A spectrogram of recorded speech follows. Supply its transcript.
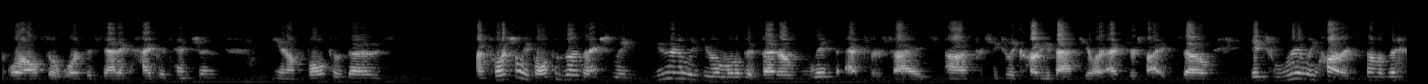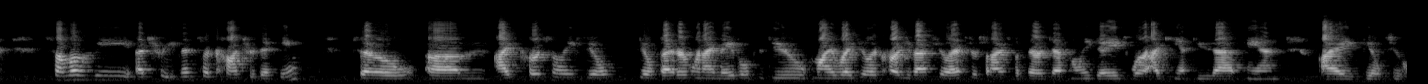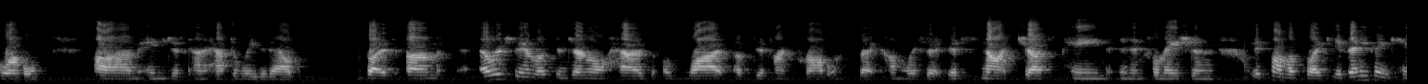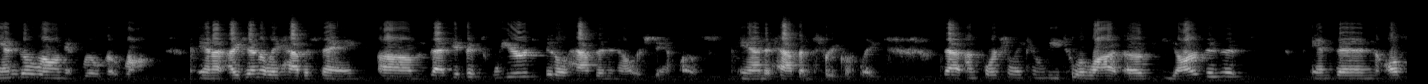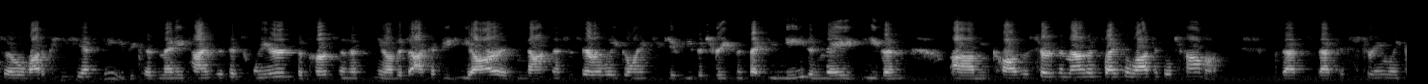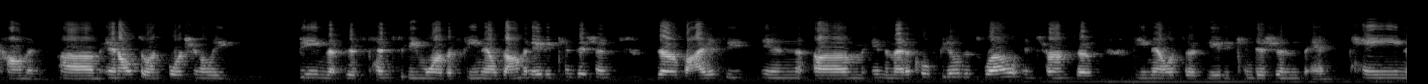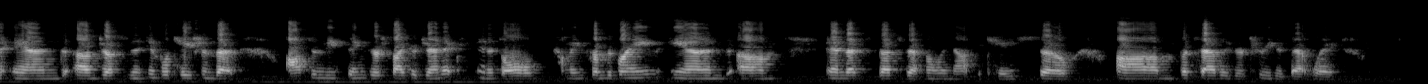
or also orthostatic hypotension. You know, both of those, unfortunately, both of those actually usually do a little bit better with exercise, uh, particularly cardiovascular exercise. So it's really hard. Some of the some of the uh, treatments are contradicting. So um, I personally feel feel better when I'm able to do my regular cardiovascular exercise, but there are definitely days where I can't do that and I feel too horrible. Um, and you just kind of have to wait it out. But um, Ehlers-Danlos in general has a lot of different problems that come with it. It's not just pain and inflammation. It's almost like if anything can go wrong, it will go wrong. And I, I generally have a saying um, that if it's weird, it'll happen in Ehlers-Danlos and it happens frequently. That unfortunately can lead to a lot of ER visits and then also a lot of PTSD because many times if it's weird, the person, you know, the doc at the ER is not necessarily going to give you the treatment that you need and may even um, cause a certain amount of psychological trauma. That's that's extremely common, um, and also unfortunately, being that this tends to be more of a female-dominated condition, there are biases in um, in the medical field as well in terms of female associated conditions and pain and um, just an implication that often these things are psychogenic and it's all coming from the brain and um, and that's that's definitely not the case. So um, but sadly they're treated that way.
